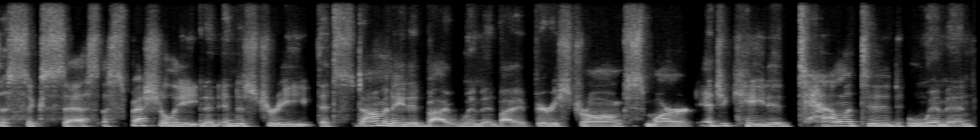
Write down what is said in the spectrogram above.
the success, especially in an industry that's dominated by women, by very strong, smart, educated, talented women,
